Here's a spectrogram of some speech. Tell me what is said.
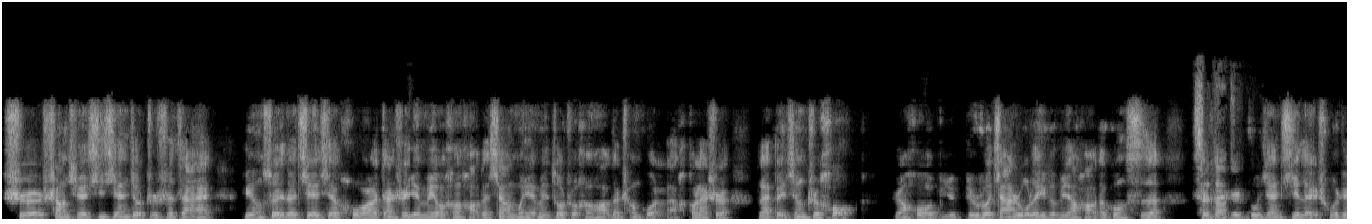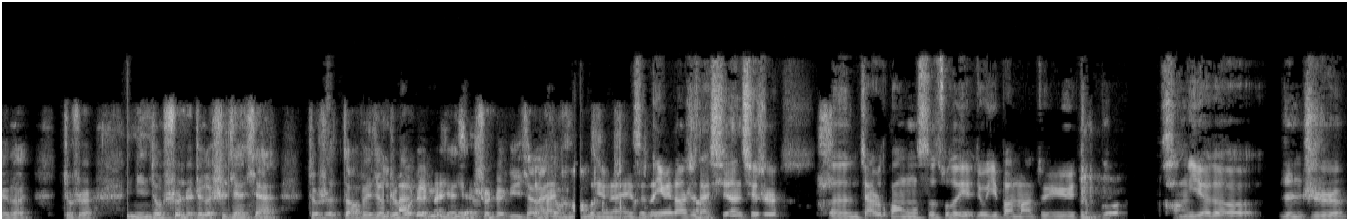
是上学期间就只是在零碎的接一些活儿，但是也没有很好的项目，也没做出很好的成果来。后来是来北京之后，然后比比如说加入了一个比较好的公司。才开始逐渐积累出这个，就是您就顺着这个时间线，就是到北京之后，这个时间线顺着捋下来就好了。明白意思？那因为当时 在西安，其实，嗯，加入的广告公司做的也就一般嘛，对于整个行业的认知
